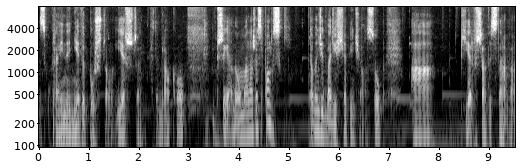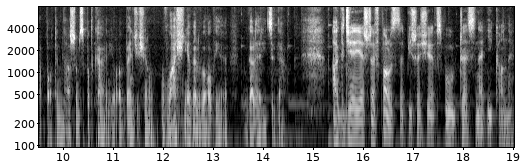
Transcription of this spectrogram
z Ukrainy nie wypuszczą jeszcze w tym roku. Przyjadą malarze z Polski. To będzie 25 osób, a pierwsza wystawa po tym naszym spotkaniu odbędzie się właśnie w Lwowie w Galerii Cyga. A gdzie jeszcze w Polsce pisze się współczesne ikony?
